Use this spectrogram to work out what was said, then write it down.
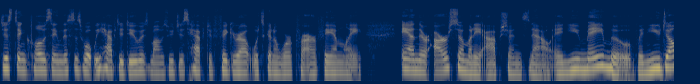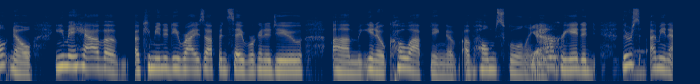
just in closing this is what we have to do as moms we just have to figure out what's going to work for our family and there are so many options now and you may move and you don't know. You may have a, a community rise up and say we're going to do um, you know co-opting of, of homeschooling yeah. and created there's i mean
